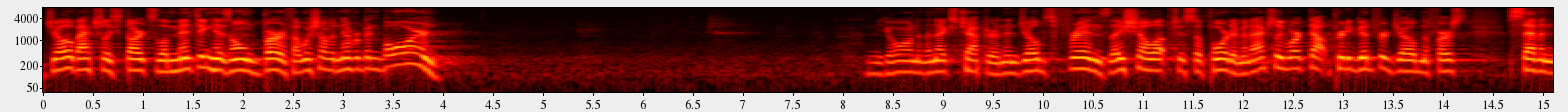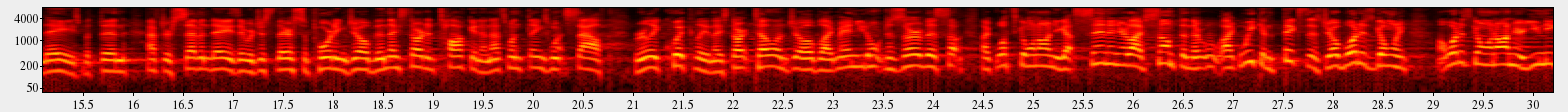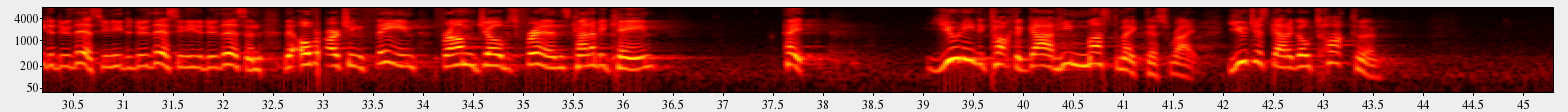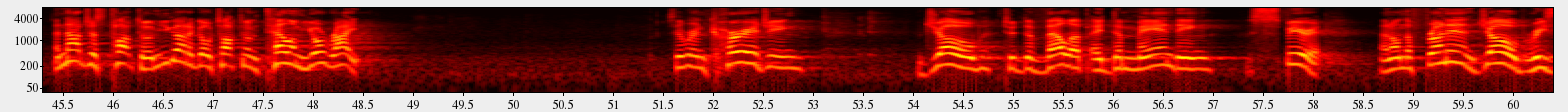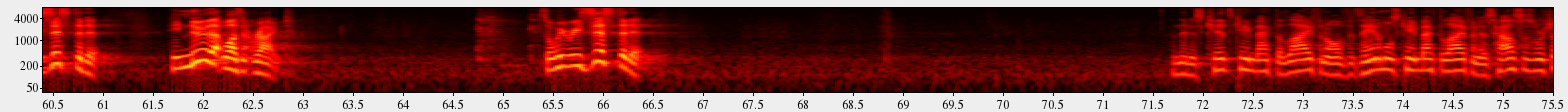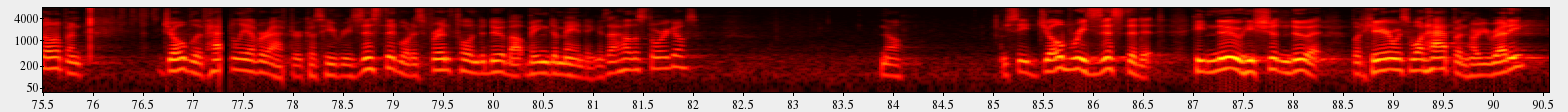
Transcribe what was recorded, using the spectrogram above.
Job actually starts lamenting his own birth. I wish I had never been born. And you go on to the next chapter, and then Job's friends, they show up to support him. And it actually worked out pretty good for Job in the first seven days. But then after seven days, they were just there supporting Job. Then they started talking, and that's when things went south really quickly. And they start telling Job, like, man, you don't deserve this. Like, what's going on? You got sin in your life, something. That, like, we can fix this, Job. What is going on? What is going on here? You need to do this. You need to do this. You need to do this. And the overarching theme from Job's friends kind of became, hey, you need to talk to God. He must make this right. You just got to go talk to him. And not just talk to him, you got to go talk to him, tell him you're right. So we're encouraging Job to develop a demanding spirit. And on the front end, Job resisted it. He knew that wasn't right. So he resisted it. And then his kids came back to life, and all of his animals came back to life, and his houses were shut up, and Job lived happily ever after because he resisted what his friends told him to do about being demanding. Is that how the story goes? No. You see, Job resisted it. He knew he shouldn't do it. But here was what happened. Are you ready?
